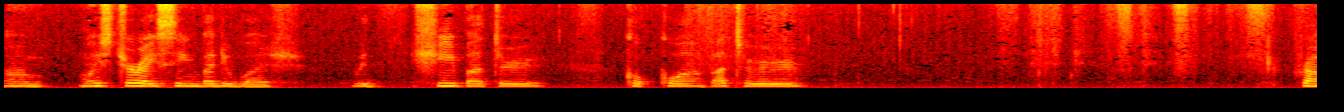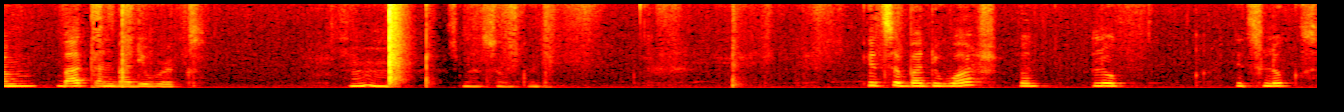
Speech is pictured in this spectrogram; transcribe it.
um, moisturizing body wash with shea butter, cocoa butter from Bath and Body Works. Mm, smells so good. It's a body wash, but look, it looks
